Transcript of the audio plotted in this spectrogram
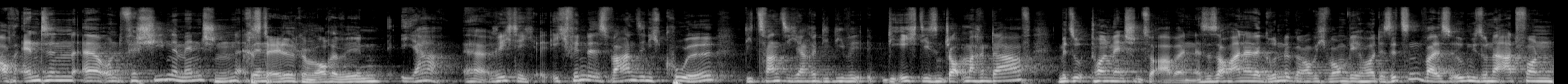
auch Enten äh, und verschiedene Menschen. Christelle können wir auch erwähnen. Ja, äh, richtig. Ich finde es wahnsinnig cool, die 20 Jahre, die, die, die ich diesen Job machen darf, mit so tollen Menschen zu arbeiten. Es ist auch einer der Gründe, glaube ich, warum wir hier heute sitzen, weil es irgendwie so eine Art von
